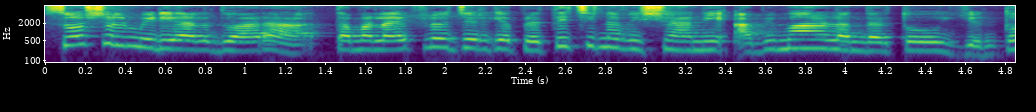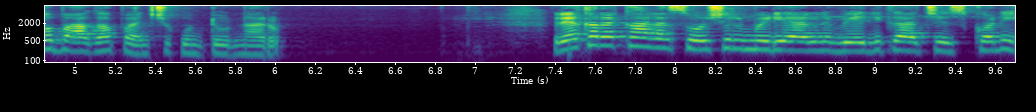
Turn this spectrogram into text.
సోషల్ మీడియాల ద్వారా తమ లైఫ్లో జరిగే ప్రతి చిన్న విషయాన్ని అభిమానులందరితో ఎంతో బాగా పంచుకుంటున్నారు. రకరకాల సోషల్ మీడియాలను వేదిక చేసుకొని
